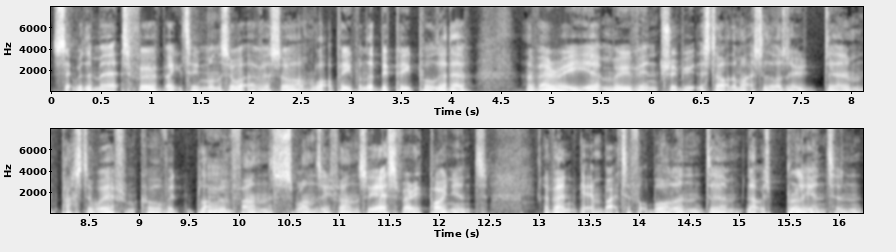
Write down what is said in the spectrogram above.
sit with their mates for 18 months or whatever. So a lot of people, and there'd be people that had a, a very uh, moving tribute at the start of the match to those who'd um, passed away from COVID, Blackburn Hmm. fans, Swansea fans. So yeah, it's very poignant event getting back to football and um, it was brilliant and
